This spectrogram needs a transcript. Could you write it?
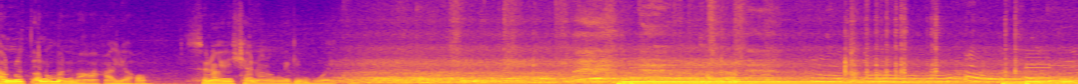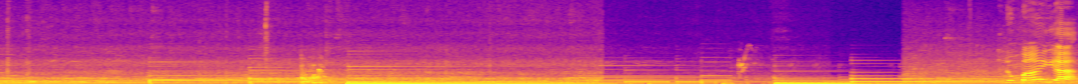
Ano't ano man makakaya ko. So, nang- siya na lang naging buhay ko. Lumaya.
